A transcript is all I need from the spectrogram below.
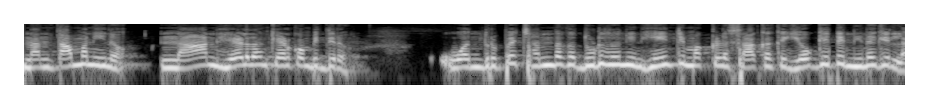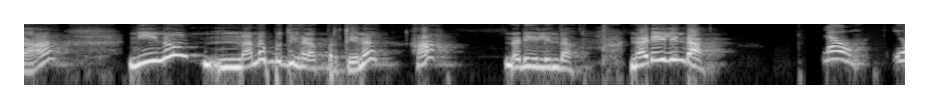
ನನ್ನ ತಮ್ಮ ನೀನು. ನಾನು ಹೇಳ್ದಂಗೆ ಕೇಳ್ಕೊಂಬಿದ್ದಿರು. ಒಂದು ರೂಪಾಯಿ ಚಂದಾಗ ದುಡಿದು ನೀನು ಹೆಂಡತಿ ಮಕ್ಕಳು ಸಾಕಕ್ಕೆ ಯೋಗ್ಯತೆ ನಿನಗಿಲ್ಲ? ನೀನು ನನಗೆ ಬುದ್ಧಿ ಹೇಳಕ್ ಬರ್ತೀನ? ಹಾ? ನಡಿ ಇಲ್ಲಿಂದ. ನಡಿ ಇಲ್ಲಿಂದ. ಲೋ ಇವ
